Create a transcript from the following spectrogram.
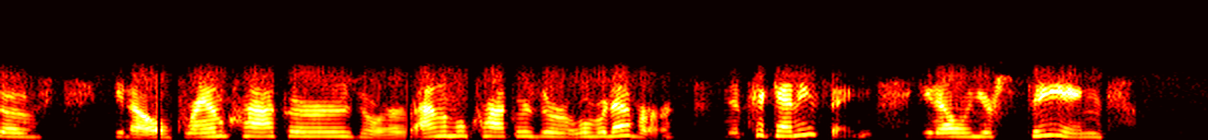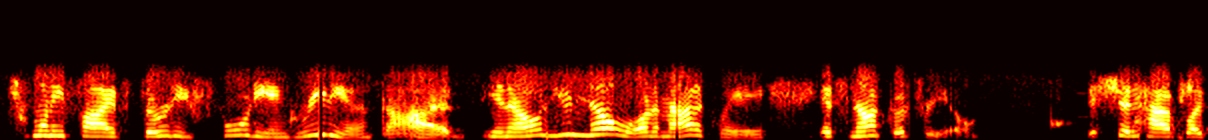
of you know, graham crackers or animal crackers or, or whatever. You know, pick anything, you know, and you're seeing 25, 30, 40 ingredients. God, you know, you know automatically it's not good for you. It should have like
